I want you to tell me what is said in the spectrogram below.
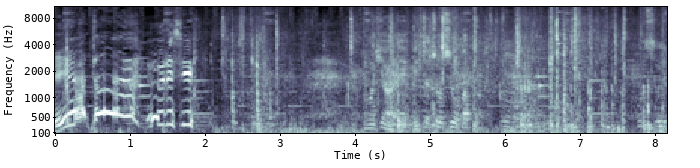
やったー嬉しい。この日はねめっちゃ調子良かった。おすぐれ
